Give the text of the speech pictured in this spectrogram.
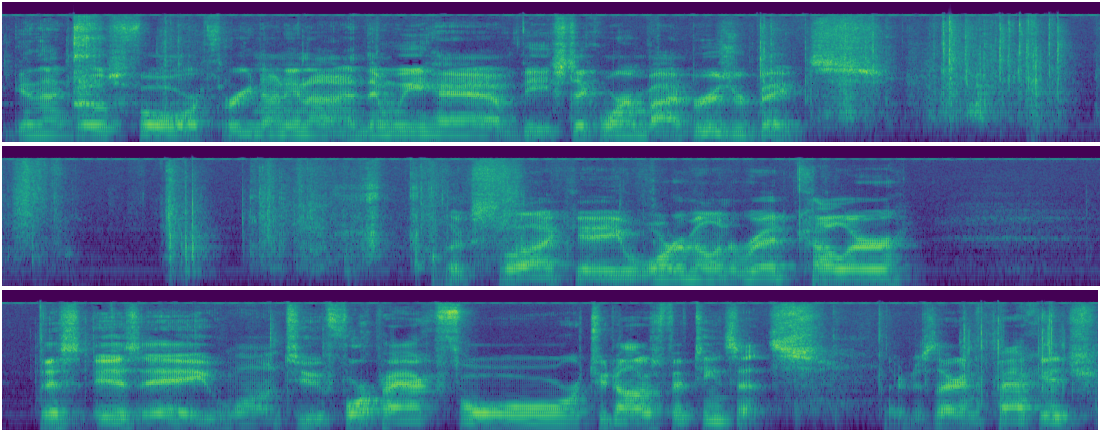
Again, that goes for $3.99. Then we have the stick worm by Bruiser Baits. Looks like a watermelon red color. This is a one, two, four pack for $2.15. They're just there in the package.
